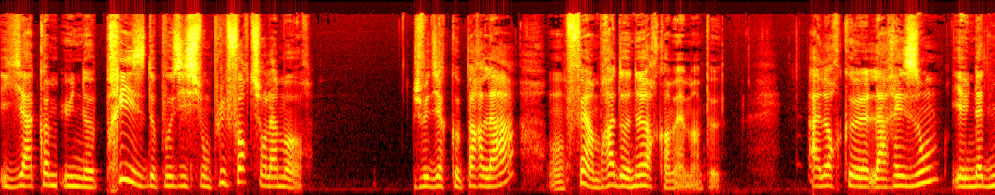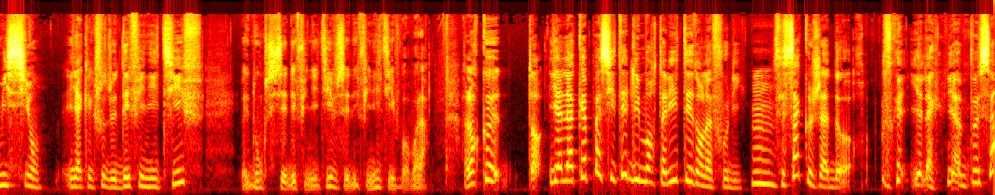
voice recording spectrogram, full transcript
il y a comme une prise de position plus forte sur la mort. Je veux dire que par là, on fait un bras d'honneur quand même un peu. Alors que la raison, il y a une admission, il y a quelque chose de définitif. Et donc, si c'est définitif, c'est définitif. Bon, voilà. Alors que dans- il y a la capacité de l'immortalité dans la folie. Hmm. C'est ça que j'adore. il, y a la- il y a un peu ça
